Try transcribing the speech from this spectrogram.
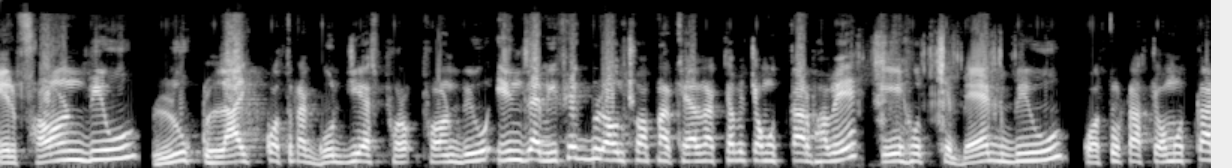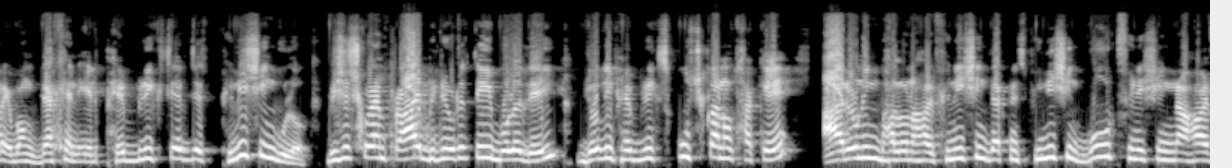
এর ফ্রন্ট ভিউ লুক লাইক কতটা গর্জিয়াস ফ্রন্ট ভিউ এনজাইম ইফেক্টগুলো অংশ আপনার খেয়াল রাখতে হবে চমৎকার ভাবে এ হচ্ছে ব্যাক ভিউ কতটা চমৎকার এবং দেখেন এর ফেব্রিক্স এর যে ফিনিশিংগুলো, বিশেষ করে আমি প্রায় ভিডিওটাতেই বলে দেই, যদি ফেব্রিক্স কুচকানো থাকে আয়রনিং ভালো না হয় finishing that means finishing good finishing না হয়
